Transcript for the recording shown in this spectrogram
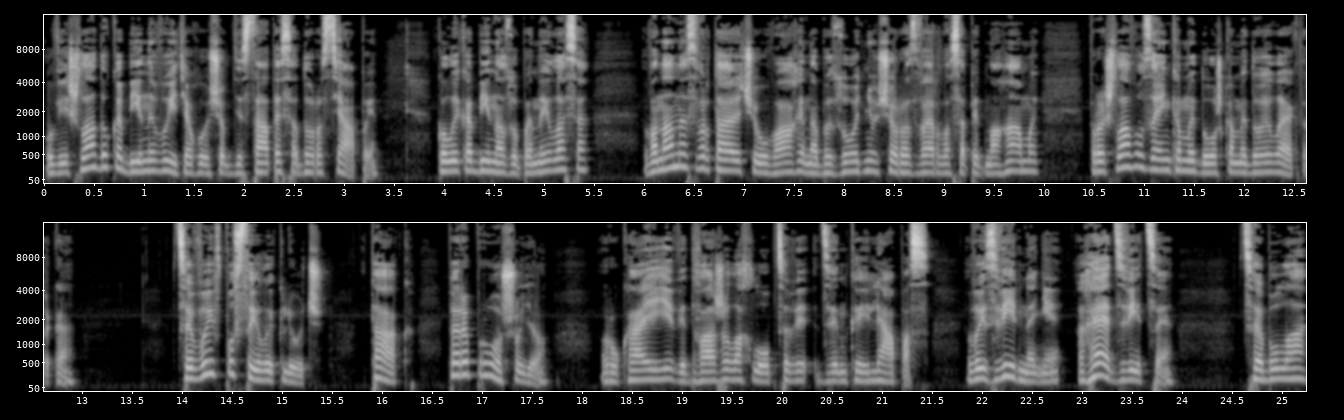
увійшла до кабіни витягу, щоб дістатися до розтяпи. Коли кабіна зупинилася, вона, не звертаючи уваги на безодню, що розверлася під ногами, пройшла вузенькими дошками до електрика. Це ви впустили ключ? Так, перепрошую. Рука її відважила хлопцеві дзвінкий ляпас. Ви звільнені, геть звідси. Це була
